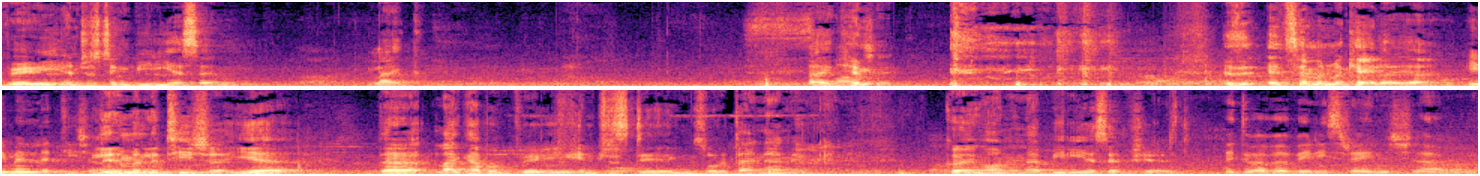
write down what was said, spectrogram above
very interesting BDSM, like, like him. is it? It's him and Michaela, yeah. Him and Letitia. Him and Letitia, yeah. That like have a very interesting sort of dynamic going on in that BDSM shit They do have a very strange um,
